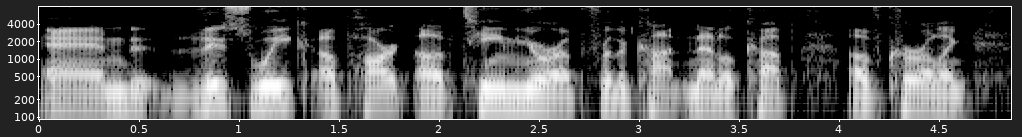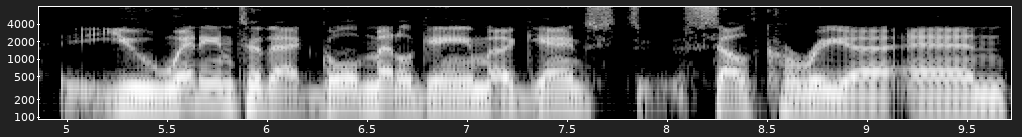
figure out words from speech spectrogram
and this week a part of Team Europe for the Continental Cup of Curling. You went into that gold medal game against South Korea, and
